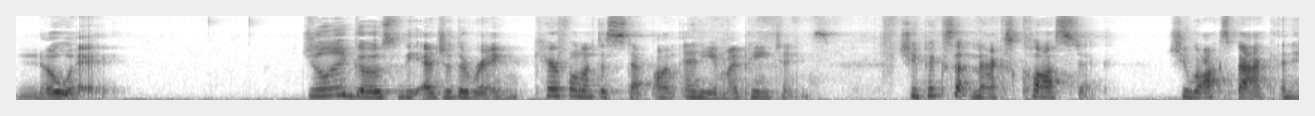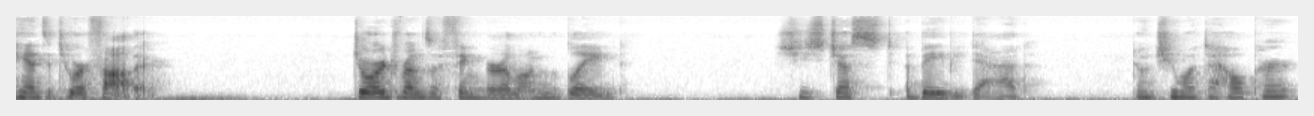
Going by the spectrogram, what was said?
No way. Julia goes to the edge of the ring, careful not to step on any of my paintings. She picks up Mac's claw stick. She walks back and hands it to her father. George runs a finger along the blade. She's just a baby, Dad. Don't you want to help her?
